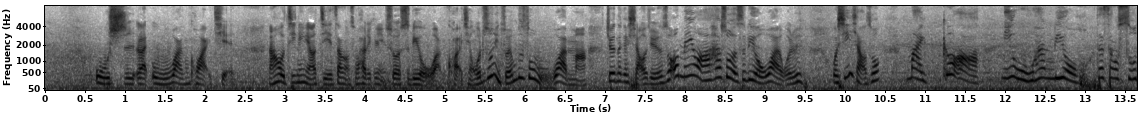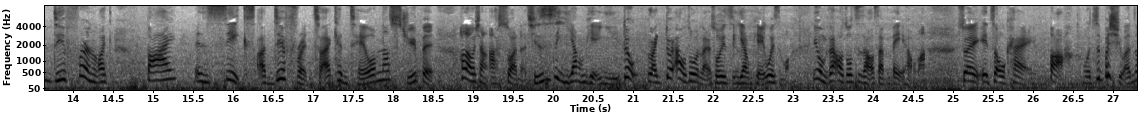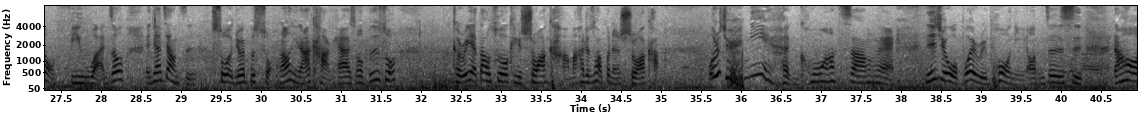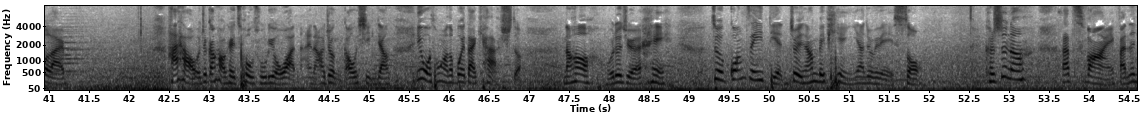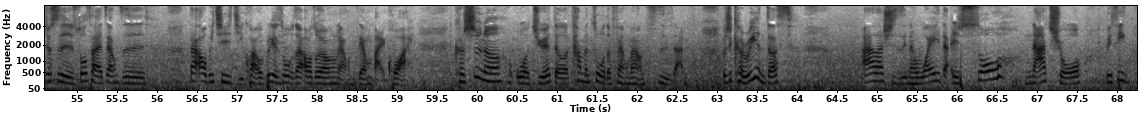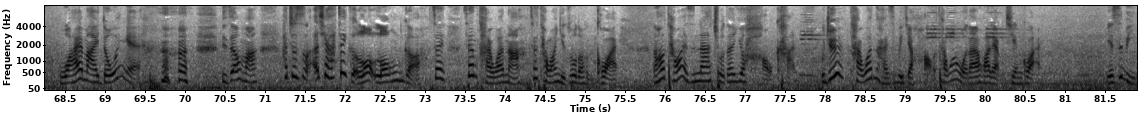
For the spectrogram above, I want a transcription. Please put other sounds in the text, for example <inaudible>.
五十来五万块钱。然后今天你要结账的时候，他就跟你说的是六万块钱。我就说你昨天不是说五万吗？就那个小姐就说哦没有啊，他说的是六万。我就我心里想说，My God，你五万六，That sounds so different. Like five and six are different. I can tell. I'm not stupid. 后来我想啊，算了，其实是一样便宜。对来对澳洲人来说也是一样便宜。为什么？因为我们在澳洲至少三倍，好吗？所以 it's okay。爸，我是不喜欢这种 feel 完之后，人家这样子说你就会不爽。然后你拿卡给他的时候，不是说。Korea 到处都可以刷卡吗？他就说他不能刷卡，我就觉得你也很夸张哎！你是觉得我不会 report 你哦？你真的是。然后来还好，我就刚好可以凑出六万来，然后就很高兴这样，因为我通常都不会带 cash 的。然后我就觉得嘿，就光这一点就像被骗一样，就被送。可是呢，That's fine，反正就是说起来这样子，带澳币七十几块，我不跟你说我在澳洲要用两两百块。可是呢，我觉得他们做的非常非常自然。我觉得 Korean does eyelashes in a way that is so natural. You think, why am I doing it？<laughs> 你知道吗？他就是，而且他 take a lot longer 在。在像台湾啊，在台湾也做得很快。然后台湾也是 natural，但又好看。我觉得台湾的还是比较好。台湾我大概花两千块，也是比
